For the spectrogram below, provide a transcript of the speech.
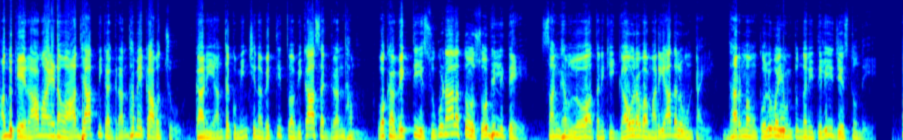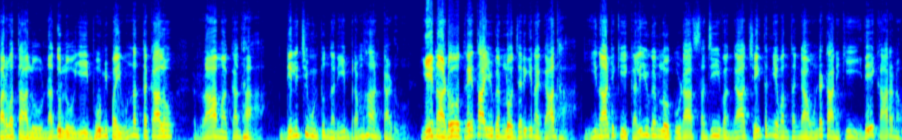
అందుకే రామాయణం ఆధ్యాత్మిక గ్రంథమే కావచ్చు. కాని అంతకు మించిన వ్యక్తిత్వ వికాస గ్రంథం ఒక వ్యక్తి సుగుణాలతో శోభిల్లితే సంఘంలో అతనికి గౌరవ మర్యాదలు ఉంటాయి. ధర్మం కొలువై ఉంటుందని తెలియజేస్తుంది. పర్వతాలు నదులు ఈ భూమిపై ఉన్నంతకాలం రామ కథ నిలిచి ఉంటుందని బ్రహ్మ అంటాడు. ఏనాడో త్రేతాయుగంలో జరిగిన గాథ ఈనాటికి కలియుగంలో కూడా సజీవంగా చైతన్యవంతంగా ఉండటానికి ఇదే కారణం.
